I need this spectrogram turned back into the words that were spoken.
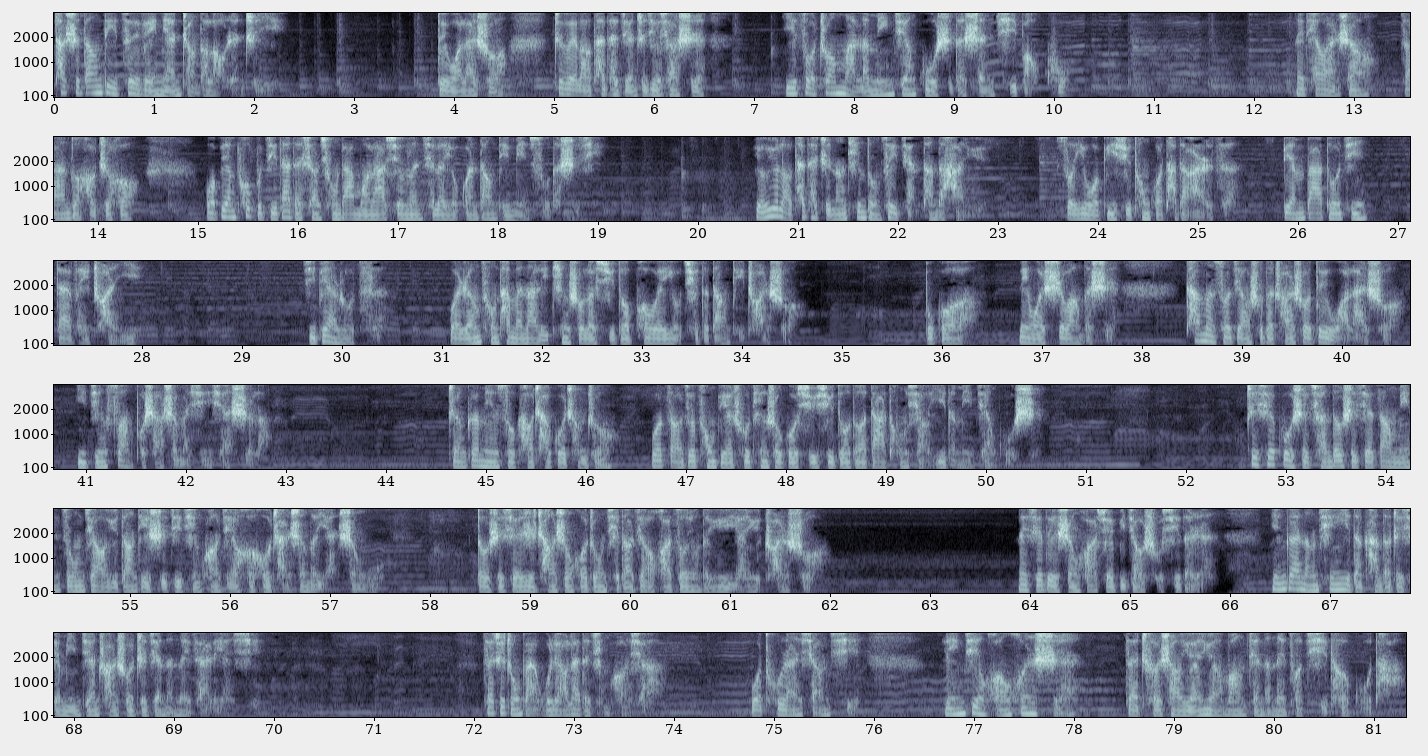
她是当地最为年长的老人之一。对我来说，这位老太太简直就像是一座装满了民间故事的神奇宝库。那天晚上，在安顿好之后，我便迫不及待地向琼达摩拉询问起了有关当地民俗的事情。由于老太太只能听懂最简单的汉语，所以我必须通过她的儿子边巴多金代为传译。即便如此，我仍从他们那里听说了许多颇为有趣的当地传说。不过，令我失望的是，他们所讲述的传说对我来说已经算不上什么新鲜事了。整个民宿考察过程中，我早就从别处听说过许许多多大同小异的民间故事。这些故事全都是些藏民宗教与当地实际情况结合后产生的衍生物。都是些日常生活中起到教化作用的寓言与传说。那些对神话学比较熟悉的人，应该能轻易的看到这些民间传说之间的内在联系。在这种百无聊赖的情况下，我突然想起，临近黄昏时，在车上远远望见的那座奇特古塔。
